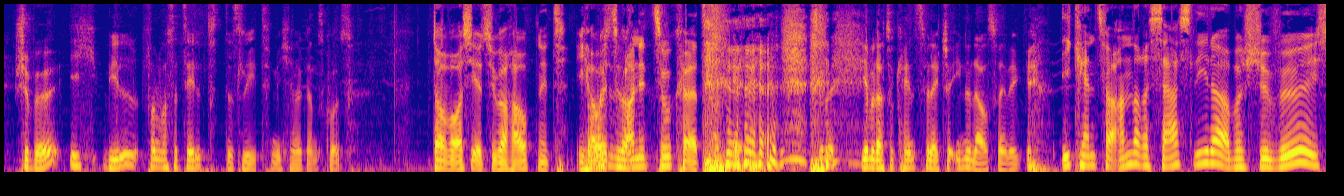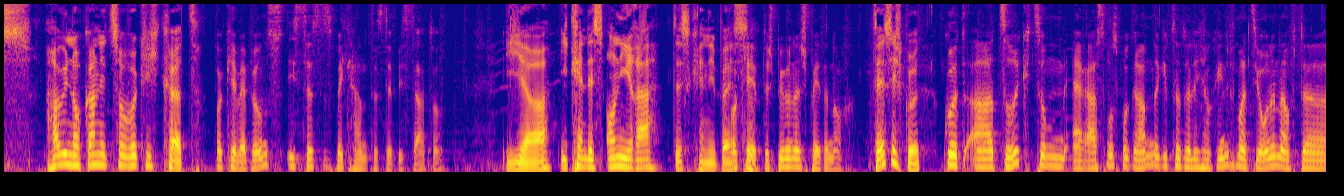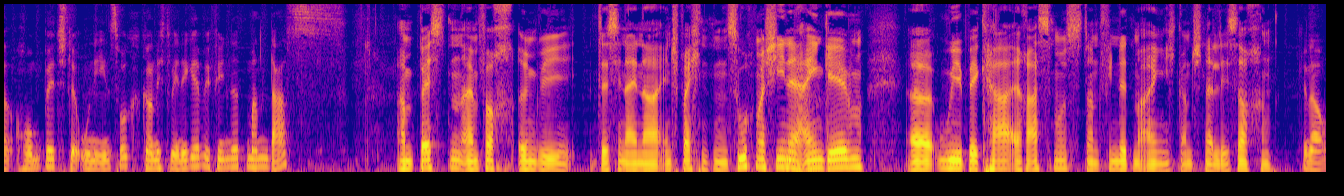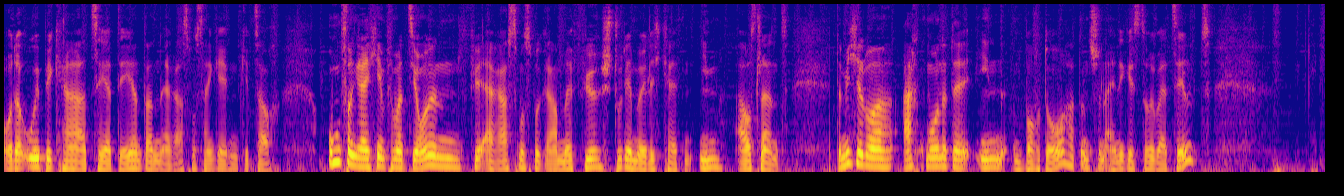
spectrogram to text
Cheveux, ich will, von was erzählt das Lied, Michael, ganz kurz? Da weiß ich jetzt überhaupt nicht. Ich habe jetzt gar nicht zugehört. Okay. ich habe mir gedacht, du kennst vielleicht schon innen auswendig. Ich kenne zwar andere Sass-Lieder, aber Cheveux habe ich noch gar nicht so wirklich gehört. Okay, weil bei uns ist das das bekannteste bis dato. Ja, ich kenne das Onira, das kenne ich besser. Okay, das spielen wir dann später noch. Das ist gut. Gut, äh, zurück zum Erasmus-Programm. Da gibt es natürlich auch Informationen auf der Homepage der Uni Innsbruck, gar nicht wenige. Wie findet man das? Am besten einfach irgendwie das in einer entsprechenden Suchmaschine ja. eingeben, äh, UIBK Erasmus, dann findet man eigentlich ganz schnell die Sachen. Genau, oder UIBK ACAD und dann Erasmus eingeben, gibt es auch umfangreiche Informationen für Erasmus-Programme für Studienmöglichkeiten im Ausland. Der Michael war acht Monate in Bordeaux, hat uns schon einiges darüber erzählt.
